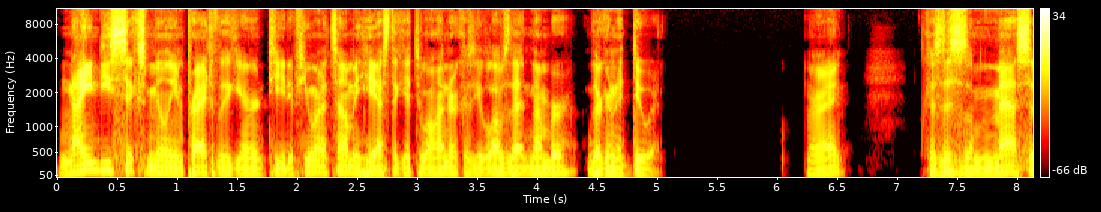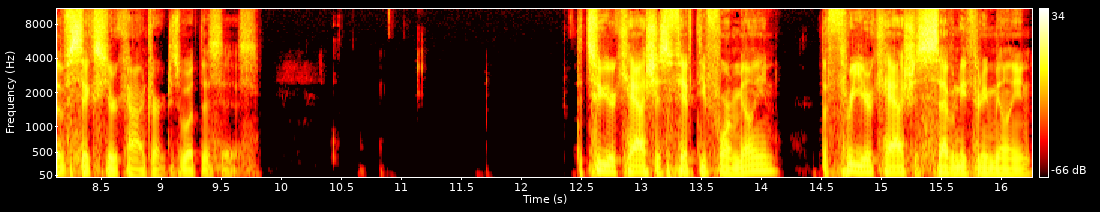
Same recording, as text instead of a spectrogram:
96 million practically guaranteed. If you want to tell me he has to get to 100 because he loves that number, they're going to do it. All right? Because this is a massive six year contract, is what this is. The two year cash is 54 million. The three year cash is 73 million.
